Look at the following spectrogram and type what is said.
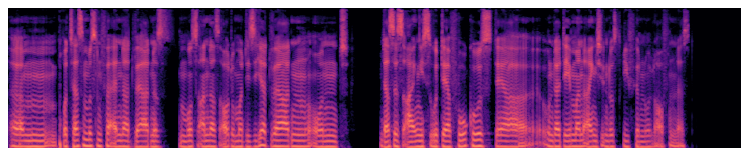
ähm, Prozesse müssen verändert werden, es muss anders automatisiert werden und das ist eigentlich so der Fokus, der, unter dem man eigentlich Industrie 4.0 laufen lässt.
